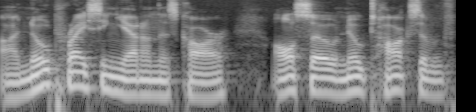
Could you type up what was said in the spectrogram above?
Uh, no pricing yet on this car. Also, no talks of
